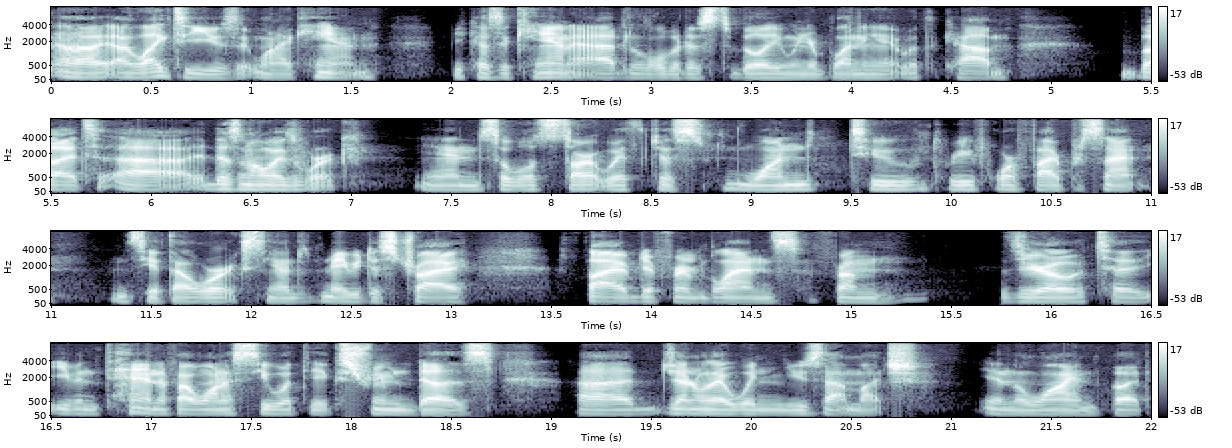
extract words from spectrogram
uh, I like to use it when I can because it can add a little bit of stability when you're blending it with the cab. But uh, it doesn't always work. And so we'll start with just one, two, three, four, five percent and see if that works. You know, maybe just try five different blends from zero to even 10 if I want to see what the extreme does. Uh, generally, I wouldn't use that much in the wine, but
